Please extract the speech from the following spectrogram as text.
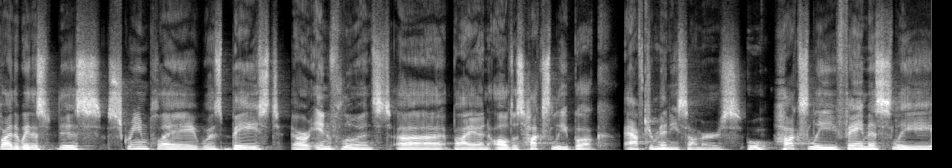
By the way, this this screenplay was based or influenced uh, by an Aldous Huxley book, After Many Summers. Cool. Huxley famously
